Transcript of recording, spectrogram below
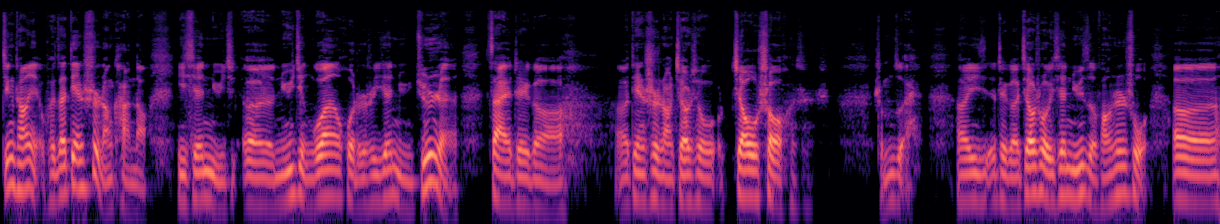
经常也会在电视上看到一些女呃女警官或者是一些女军人在这个。呃，电视上教授教授什么嘴？呃，一这个教授一些女子防身术。呃，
